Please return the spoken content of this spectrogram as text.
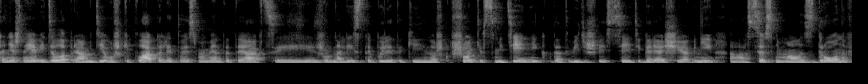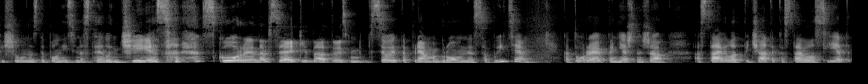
Конечно, я видела, прям девушки плакали, то есть в момент этой акции журналисты были такие немножко в шоке, в смятении, когда ты видишь весь все эти горящие огни. А, все снималось с дронов, еще у нас дополнительно стоял МЧС, скорая на всякий, да, то есть все это прям огромное событие, которое, конечно же, оставило отпечаток, оставило след,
